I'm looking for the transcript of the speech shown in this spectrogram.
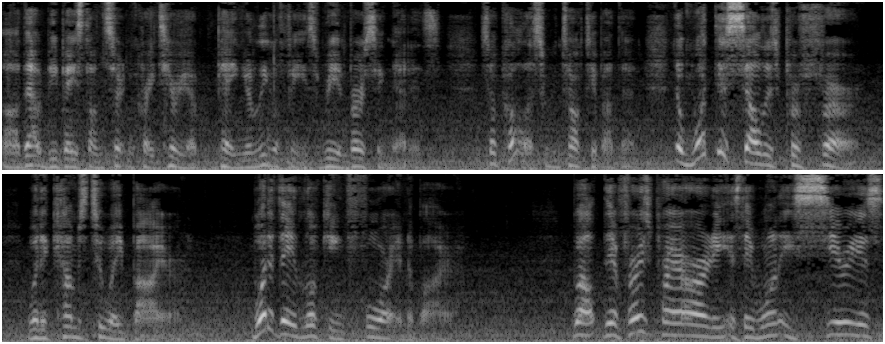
Uh, that would be based on certain criteria, paying your legal fees, reimbursing that is. So call us. We can talk to you about that. Now, what do sellers prefer when it comes to a buyer? What are they looking for in a buyer? Well, their first priority is they want a serious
